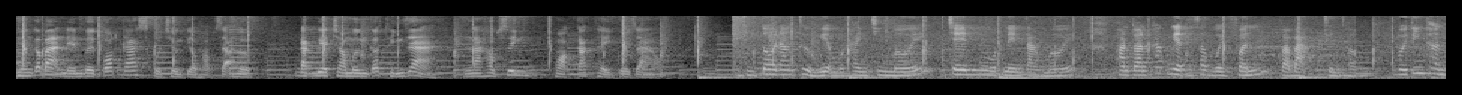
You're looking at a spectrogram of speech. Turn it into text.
mừng các bạn đến với podcast của trường tiểu học Dạ Hợp. Đặc biệt chào mừng các thính giả là học sinh hoặc các thầy cô giáo. Chúng tôi đang thử nghiệm một hành trình mới trên một nền tảng mới, hoàn toàn khác biệt so với phấn và bảng truyền thống. Với tinh thần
